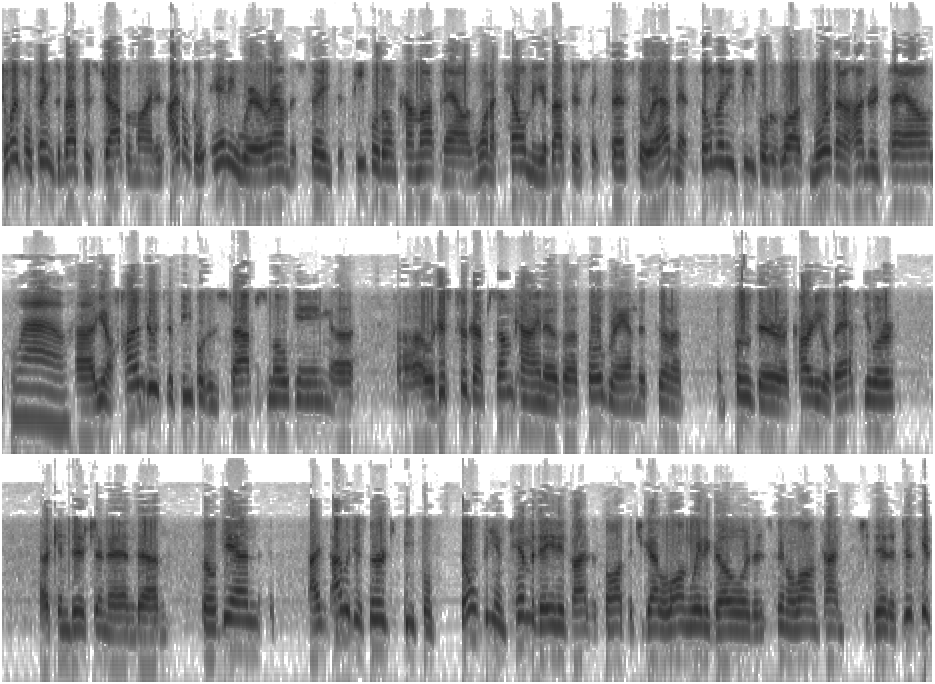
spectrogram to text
joyful things about this job of mine is I don't go anywhere around the state that people don't come up now and want to tell me about their success story. I've met so many people who've lost more than a hundred pounds. Wow. Uh, you know, hundreds of people who stopped smoking uh, uh, or just took up some kind of uh, program that's going to improve their uh, cardiovascular uh, condition. And um, so again, I, I would just urge people don't be intimidated by the thought that you got a long way to go or that it's been a long time since you did it. Just get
